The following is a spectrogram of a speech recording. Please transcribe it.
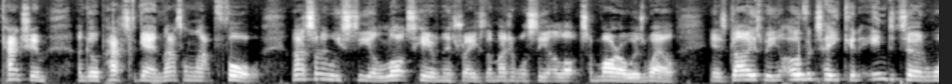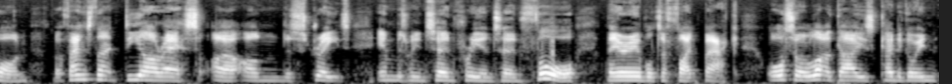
catch him and go past again. That's on lap four. That's something we see a lot here in this race, and I imagine we'll see it a lot tomorrow as well. Is guys being overtaken into turn one, but thanks to that DRS uh, on the straight in between turn three and turn four, they are able to fight back. Also, a lot of guys kind of going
